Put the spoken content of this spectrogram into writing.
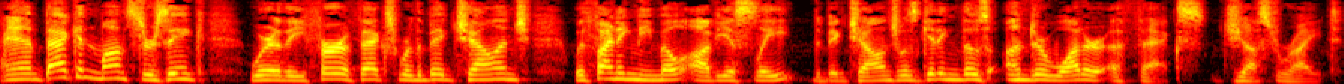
And back in Monsters Inc., where the fur effects were the big challenge, with Finding Nemo, obviously, the big challenge was getting those underwater effects just right.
